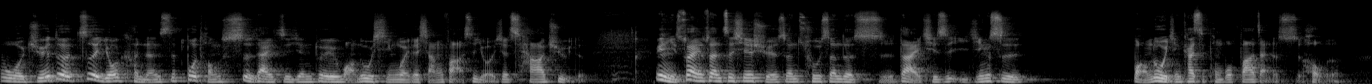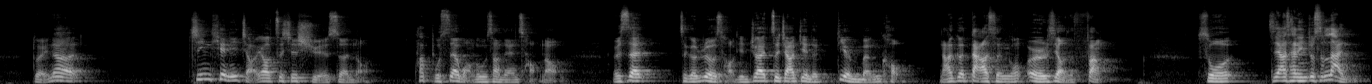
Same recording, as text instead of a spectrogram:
我觉得这有可能是不同世代之间对于网络行为的想法是有一些差距的，因为你算一算这些学生出生的时代，其实已经是网络已经开始蓬勃发展的时候了。对，那今天你只要要这些学生哦。他不是在网络上这边吵闹，而是在这个热炒店，就在这家店的店门口拿个大声公二十四小时放，说这家餐厅就是烂，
